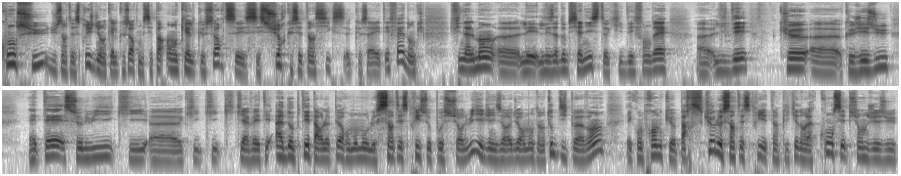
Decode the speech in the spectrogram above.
conçu du Saint-Esprit. Je dis en quelque sorte, mais c'est pas en quelque sorte. C'est sûr que c'est ainsi que, ça a été fait. Donc, finalement, les, adoptionnistes qui défendaient l'idée que Jésus était celui euh, qui, avait été adopté par le Père au moment où le Saint-Esprit se pose sur lui, eh bien ils auraient dû remonter un tout petit peu avant et comprendre que parce que le Saint-Esprit est impliqué dans la conception de Jésus,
